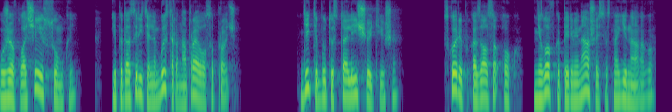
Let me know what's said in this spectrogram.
уже в плаще и с сумкой, и подозрительно быстро направился прочь. Дети будто стали еще тише. Вскоре показался Ок, неловко переминавшийся с ноги на ногу.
